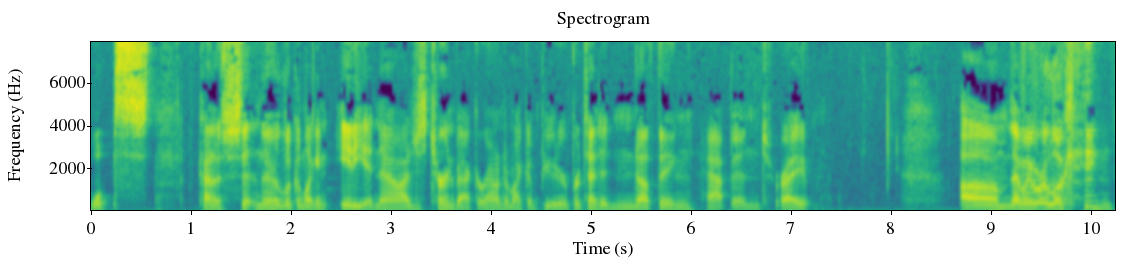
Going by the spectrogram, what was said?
Whoops. Kind of sitting there looking like an idiot now. I just turned back around to my computer, pretended nothing happened, right? Um, then we were looking.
